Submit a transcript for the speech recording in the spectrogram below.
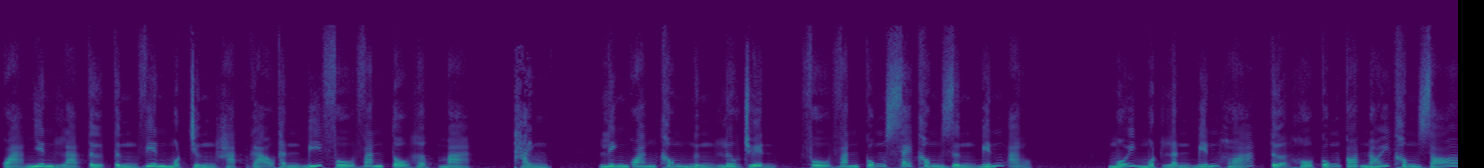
Quả nhiên là từ từng viên một chừng hạt gạo thần bí phù văn tổ hợp mà. Thành. Linh quang không ngừng lưu chuyển. Phù văn cũng sẽ không dừng biến ảo. Mỗi một lần biến hóa tựa hồ cũng có nói không rõ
